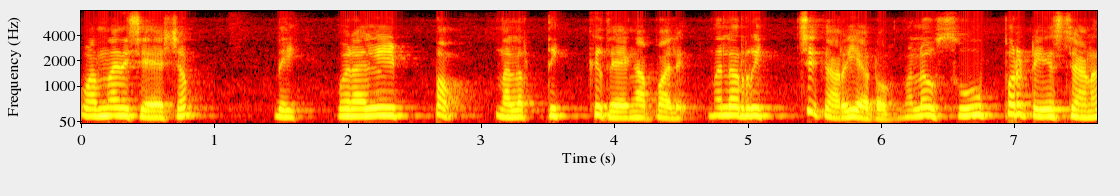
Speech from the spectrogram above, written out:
വന്നതിന് ശേഷം ദേ ഒരല്പം നല്ല തിക്ക് തേങ്ങാപ്പാൽ നല്ല റിച്ച് കറി കേട്ടോ നല്ല സൂപ്പർ ടേസ്റ്റാണ്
